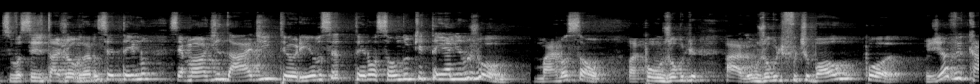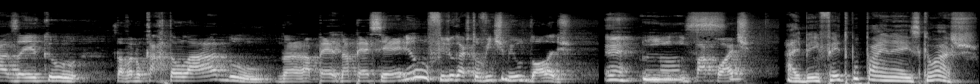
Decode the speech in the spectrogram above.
Se você tá jogando, você tem. No, se é maior de idade, em teoria, você tem noção do que tem ali no jogo. Mais noção. Mas, pô, um jogo de. Ah, um jogo de futebol, pô, eu já vi casos aí que o. Tava no cartão lá do. Na, na na PSN, o filho gastou 20 mil dólares É. em, em pacote. Aí bem feito pro pai, né? É isso que eu acho.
